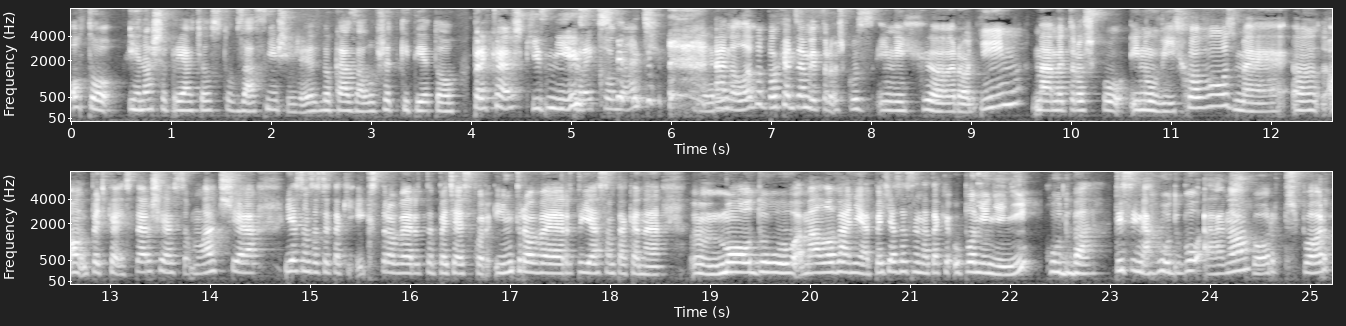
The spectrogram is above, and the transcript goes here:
o to je naše priateľstvo vzácnejšie, že dokázalo všetky tieto prekážky zniesť. prekonať. Áno, lebo pochádzame trošku z iných uh, rodín, máme trošku inú výchovu, sme, uh, on, Peťka je staršia, som mladšia, ja som zase taký extrovert, Peťa je skôr introvert, ja som taká na um, módu a malovanie a Peťa zase na také úplne není. Hudba. Ty si na hudbu, áno. Šport. Šport.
